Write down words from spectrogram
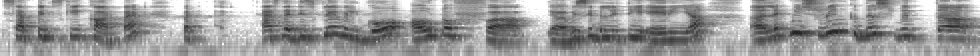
Sierpinski carpet but as the display will go out of uh, uh, visibility area uh, let me shrink this with uh,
